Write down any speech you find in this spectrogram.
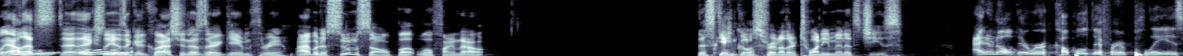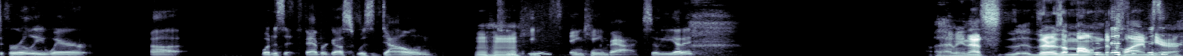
well, that's Ooh, that actually is a good question. Is there a game three? I would assume so, but we'll find out. This game goes for another 20 minutes. Jeez. I don't know. There were a couple different plays early where, uh, what is it? Fabregas was down hmm two keys and came back. So you got to I mean, that's there's a mountain to This climb this is- here.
